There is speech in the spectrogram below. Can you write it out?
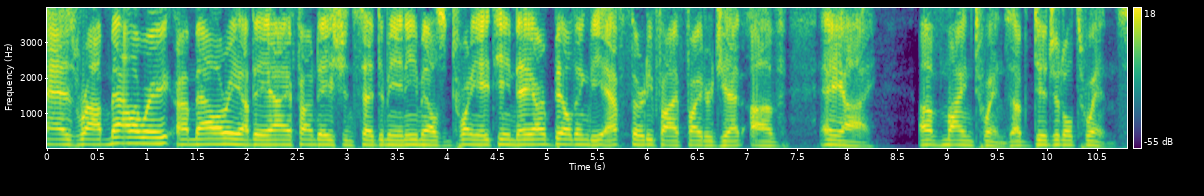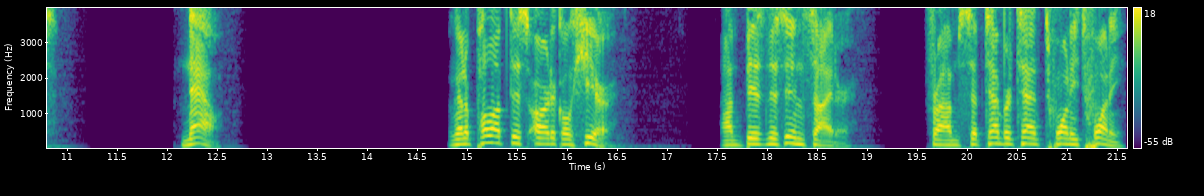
as Rob Mallory, uh, Mallory of the AI Foundation said to me in emails in 2018, they are building the F 35 fighter jet of AI, of mind twins, of digital twins. Now, I'm going to pull up this article here on Business Insider from September 10th, 2020.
